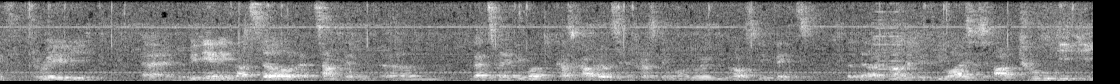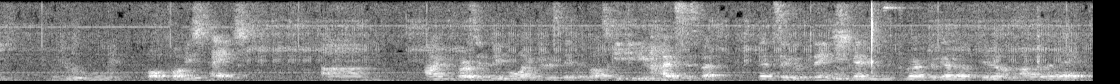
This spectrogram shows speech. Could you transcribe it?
It's, really uh, in the beginning, but still it's something. Um, that's maybe what Cascado is interested in doing because he thinks that the alternative devices are too geeky to for, for his taste. Um, I'm personally more interested in those geeky devices, but that's a good thing. We can work together still on other layers.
